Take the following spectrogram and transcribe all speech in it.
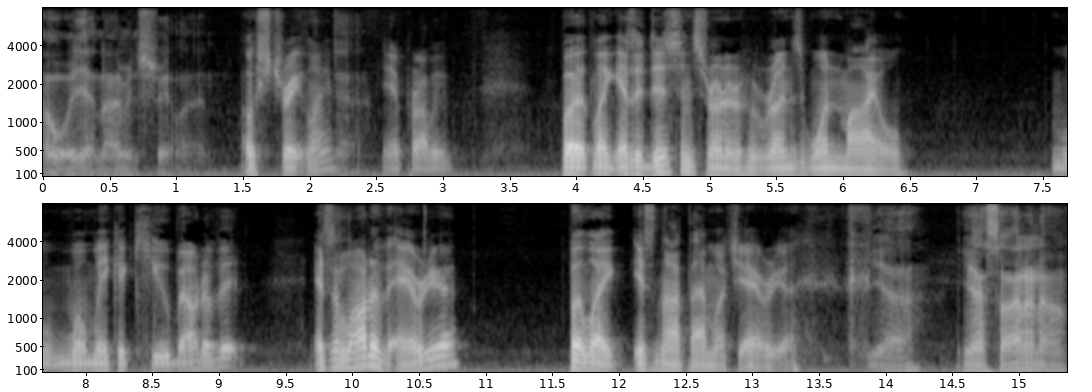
Oh yeah, no, I mean straight line. Oh, straight line? Yeah. Yeah, probably. But like as a distance runner who runs one mile, we'll make a cube out of it. It's a lot of area, but like it's not that much area. Yeah, yeah. So I don't know,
